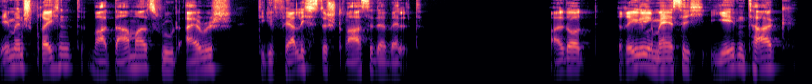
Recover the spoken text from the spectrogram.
Dementsprechend war damals Route Irish die gefährlichste Straße der Welt, weil dort regelmäßig jeden Tag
